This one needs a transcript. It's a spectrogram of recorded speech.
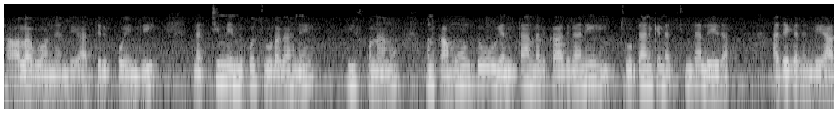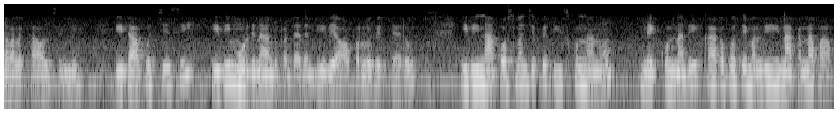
చాలా బాగుందండి. అదిరిపోయింది నచ్చింది ఎందుకో చూడగానే తీసుకున్నాను. మనకు అమౌంట్ ఎంత అన్నది కాదు కానీ చూడ్డానికి నచ్చిందా లేదా? అదే కదండి ఆడవాళ్ళకి కావాల్సింది. ఈ టాప్ వచ్చేసి ఇది మూడు దినాలు పడ్డదండి ఇది ఆఫర్లో పెట్టారు. ఇది నా కోసం అని చెప్పి తీసుకున్నాను నెక్ ఉన్నది. కాకపోతే మళ్ళీ నాకన్నా పాప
